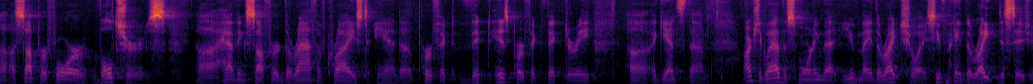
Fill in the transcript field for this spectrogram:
uh, a supper for vultures, uh, having suffered the wrath of Christ and a perfect vict- his perfect victory uh, against them. Aren't you glad this morning that you've made the right choice? You've made the right decision,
